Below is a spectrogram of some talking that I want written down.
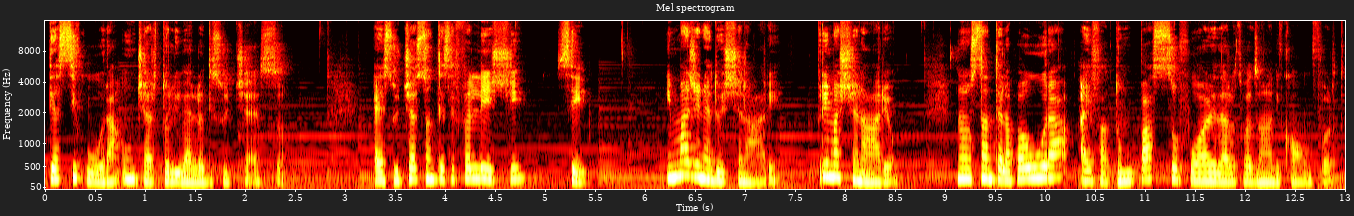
ti assicura un certo livello di successo. È successo anche se fallisci? Sì. Immagina due scenari. Primo scenario. Nonostante la paura, hai fatto un passo fuori dalla tua zona di comfort,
